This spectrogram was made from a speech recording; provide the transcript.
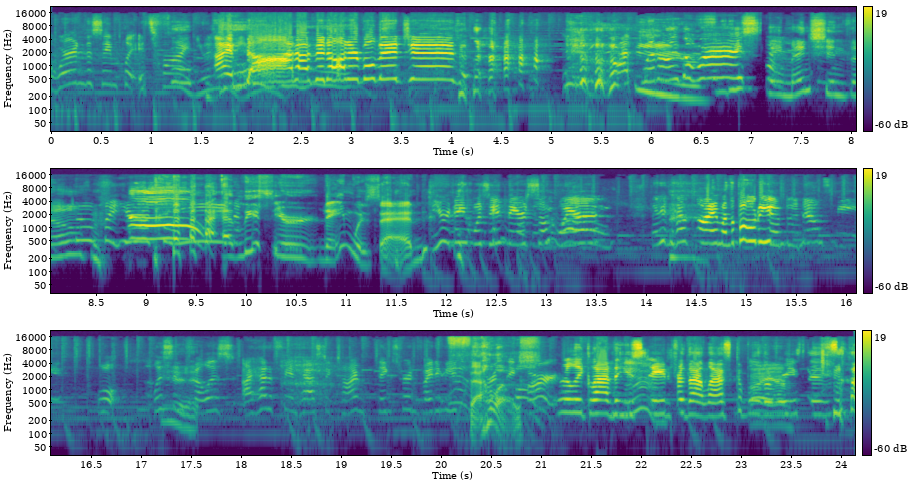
no. We're in the same place. It's fine. You I'm me- not. I'm an honorable mention. That's literally the At worst. least they mentioned though. But you're a At least your name was said. Your name was in there somewhere. I didn't have time on the podium to announce me. Well, listen, Yeah. fellas, I had a fantastic time. Thanks for inviting me to the Fellas. birthday part. Really glad that you stayed for that last couple of I the am. races.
